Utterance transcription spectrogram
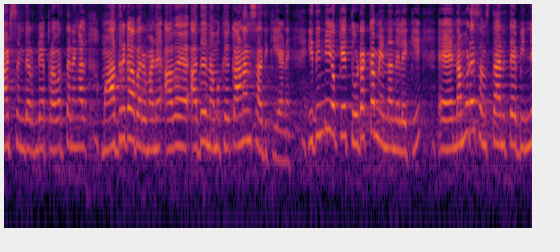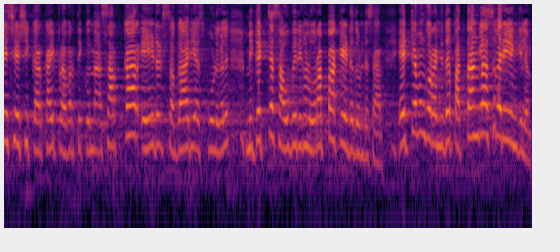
ആർട്സ് സെന്ററിന്റെ പ്രവർത്തനങ്ങൾ മാതൃകാപരമാണ്. അവ അത് നമുക്ക് കാണാൻ സാധിക്കുകയാണ്. ഇതിന്റെയൊക്കെ തുടക്കം എന്ന നിലയ്ക്ക് നമ്മുടെ സംസ്ഥാനത്തെ ഭിന്നശേഷിക്കാർക്കായി പ്രവർത്തിക്കുന്ന സർക്കാർ എയ്ഡഡ് സ്വകാര്യ സ്കൂളുകളിൽ മികച്ച സൗകര്യങ്ങൾ ഉറപ്പാക്കേണ്ടതുണ്ട് സാർ. ഏറ്റവും കുറഞ്ഞത് പത്താം ക്ലാസ് വരെയെങ്കിലും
